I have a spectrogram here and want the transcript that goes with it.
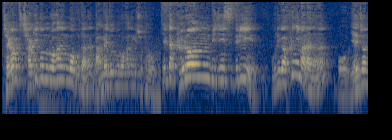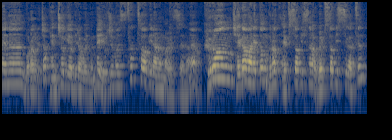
제가 볼 때 자기 돈으로 하는 것보다는 남의 돈으로 하는 게 좋다고 봅니다. 일단 그런 비즈니스들이 우리가 흔히 말하는 뭐 예전에는 뭐라 그랬죠? 벤처기업이라고 했는데 요즘은 스타트업이라는 말을 쓰잖아요. 그런 제가 말했던 그런 앱 서비스나 웹 서비스 같은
